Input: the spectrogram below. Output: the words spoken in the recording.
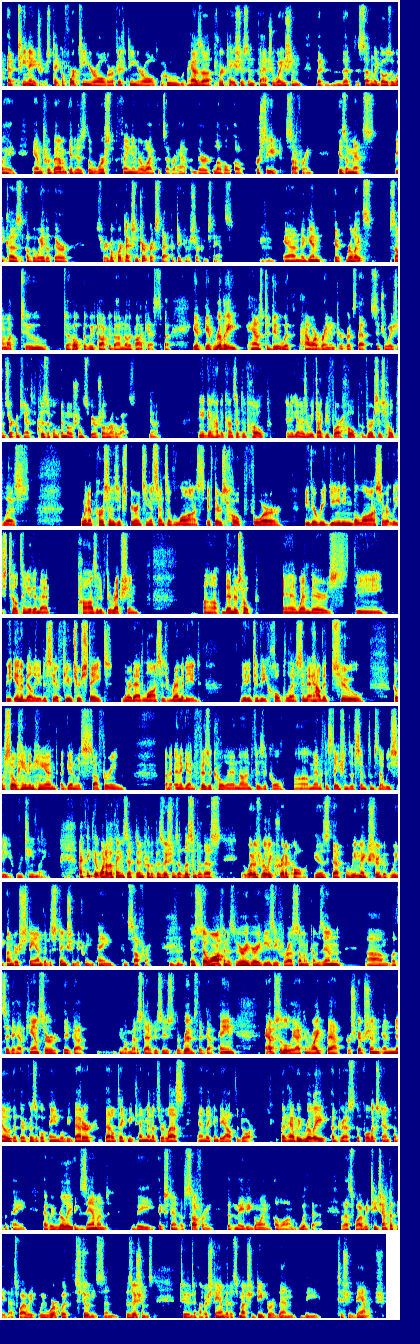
at teenagers. Take a 14 year old or a 15 year old who has a flirtatious infatuation that, that suddenly goes away. And for them, it is the worst thing in their life that's ever happened. Their level of perceived suffering is immense because of the way that their cerebral cortex interprets that particular circumstance. Mm-hmm. And again, it relates somewhat to to hope that we've talked about in other podcasts, but it it really has to do with how our brain interprets that situation, circumstance, physical, emotional, spiritual, or otherwise. Yeah. Think again how the concept of hope, and again, as we talked before, hope versus hopeless. When a person is experiencing a sense of loss, if there's hope for either regaining the loss or at least tilting it in that positive direction, uh, then there's hope. And when there's the the inability to see a future state where that loss is remedied, leading to the hopeless, and how the two go so hand in hand again with suffering, uh, and again physical and non-physical uh, manifestations of symptoms that we see routinely. I think that one of the things that, and for the physicians that listen to this, what is really critical is that we make sure that we understand the distinction between pain and suffering. Mm-hmm. Because so often it's very, very easy for us. Someone comes in, um, let's say they have cancer, they've got, you know, metastatic disease to the ribs, they've got pain. Absolutely, I can write that prescription and know that their physical pain will be better. That'll take me 10 minutes or less, and they can be out the door. But have we really addressed the full extent of the pain? Have we really examined the extent of suffering that may be going along with that? That's why we teach empathy. That's why we, we work with students and physicians to, to mm-hmm. understand that it's much deeper than the tissue damage.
